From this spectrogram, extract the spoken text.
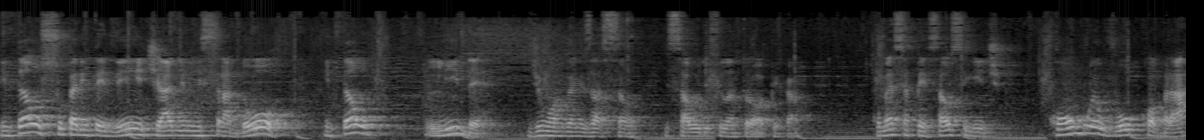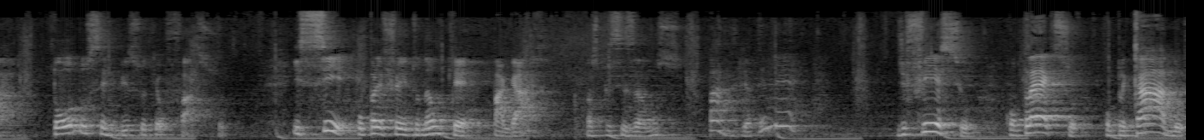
então superintendente, administrador, então líder de uma organização de saúde filantrópica, comece a pensar o seguinte: como eu vou cobrar todo o serviço que eu faço? E se o prefeito não quer pagar, nós precisamos parar de atender. Difícil, complexo, complicado,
